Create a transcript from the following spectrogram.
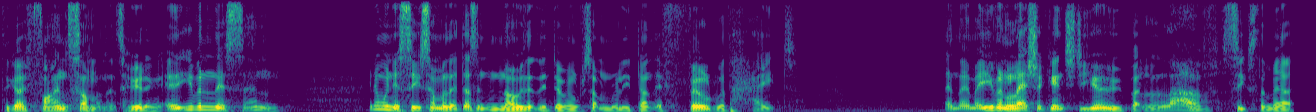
To go find someone that's hurting, even in their sin. You know, when you see someone that doesn't know that they're doing something really dumb, they're filled with hate and they may even lash against you, but love seeks them out.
